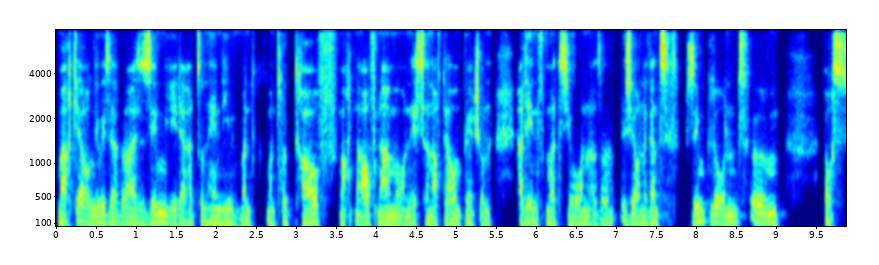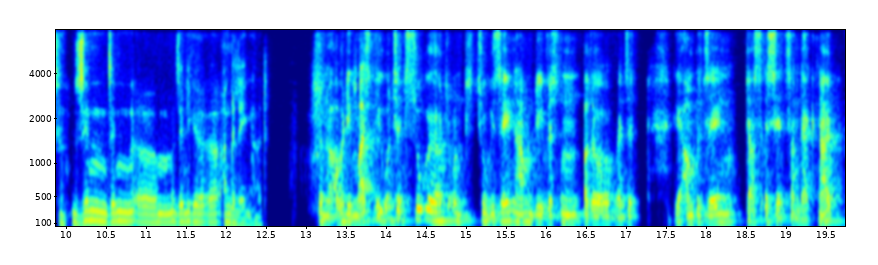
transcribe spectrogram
Macht ja auch in gewisser Weise Sinn. Jeder hat so ein Handy, man, man drückt drauf, macht eine Aufnahme und ist dann auf der Homepage und hat die Informationen. Also ist ja auch eine ganz simple und ähm, auch sinn, sinn, ähm, sinnige äh, Angelegenheit. Genau, aber die meisten, die uns jetzt zugehört und zugesehen haben, die wissen, also wenn sie die Ampel sehen, das ist jetzt an der Kneipe,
